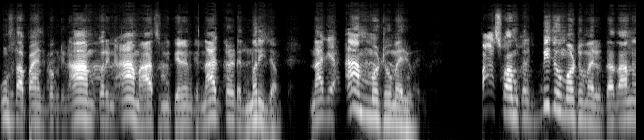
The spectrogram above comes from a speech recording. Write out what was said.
પૂંછડા પાંચ પકડીને આમ કરીને આમ હાથ મૂકીને એમ કે નાગ કરડે મરી જાવ નાગે આમ મોઢું માર્યું. પાછું આમ કરી બીજું મોઢું માર્યું. દાદા આને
